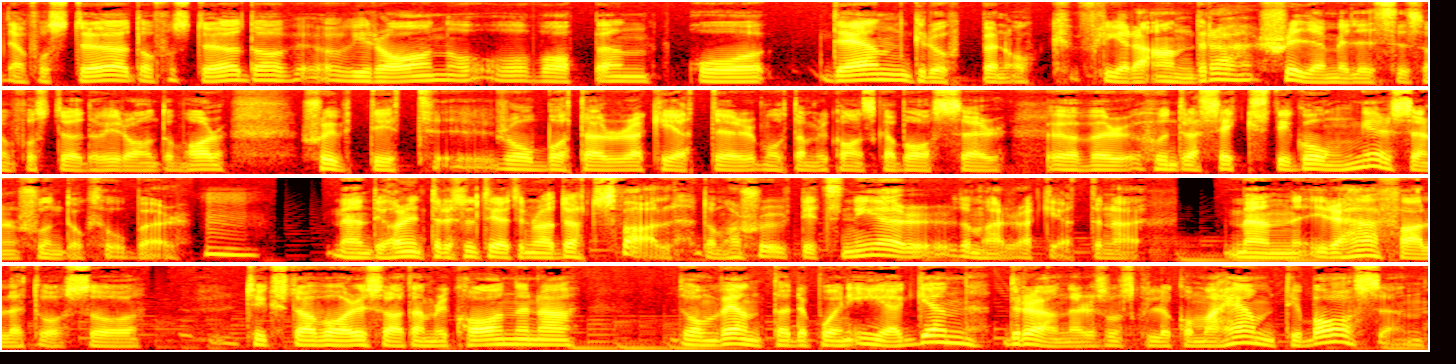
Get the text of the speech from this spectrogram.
den får stöd. De får stöd av, av Iran och, och, vapen. Och den gruppen och flera andra shia-miliser som får stöd av Iran, de har skjutit robotar och raketer mot amerikanska baser över 160 gånger sedan 7 oktober. Mm. Men det har inte resulterat i några dödsfall. De har skjutits ner de här raketerna. Men i det här fallet då så tycks det ha varit så att amerikanerna de väntade på en egen drönare som skulle komma hem till basen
